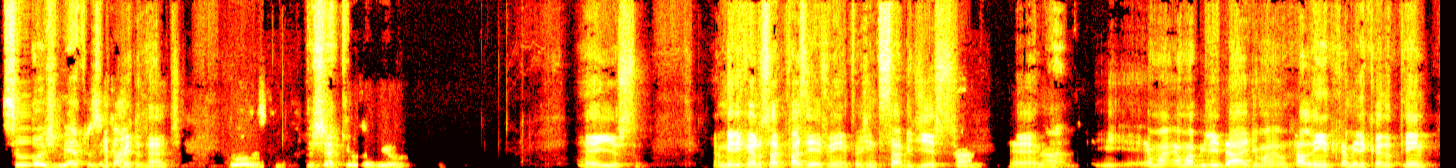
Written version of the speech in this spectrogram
São dois metros e 14 é do Shaquille O'Neal. É isso. O americano sabe fazer evento, a gente sabe disso. Ah, é, é, uma, é uma habilidade, uma, um talento que o americano tem.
